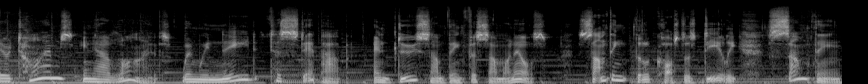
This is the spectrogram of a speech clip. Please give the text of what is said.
There are times in our lives when we need to step up and do something for someone else, something that'll cost us dearly, something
